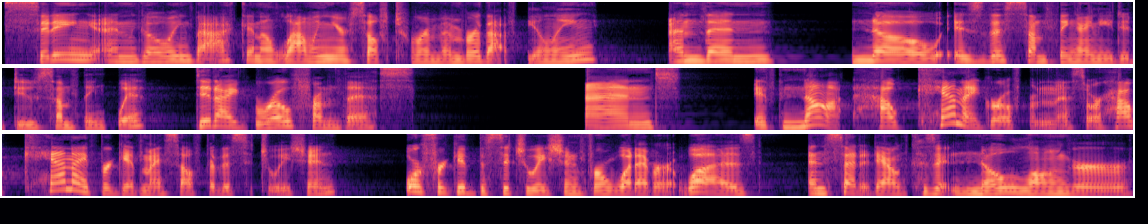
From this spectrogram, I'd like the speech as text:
sitting and going back and allowing yourself to remember that feeling and then know is this something I need to do something with? Did I grow from this? And if not, how can I grow from this? Or how can I forgive myself for this situation or forgive the situation for whatever it was and set it down because it no longer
